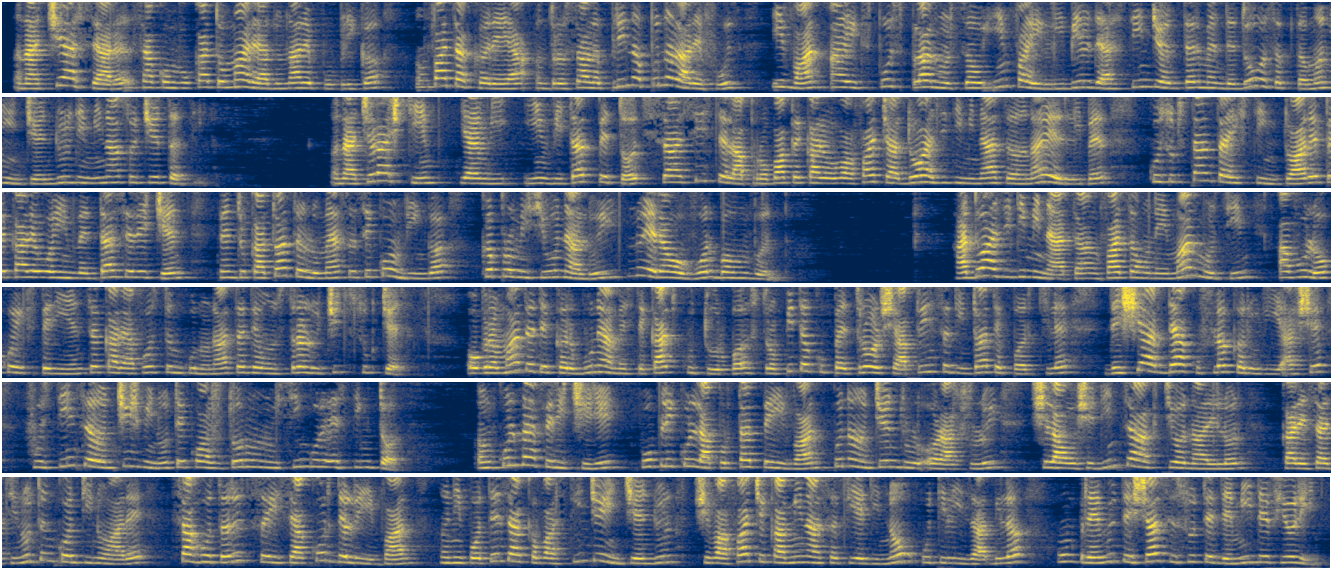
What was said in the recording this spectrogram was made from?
În aceea seară s-a convocat o mare adunare publică, în fața căreia, într-o sală plină până la refuz, Ivan a expus planul său infailibil de a stinge în termen de două săptămâni incendiul din mina societății. În același timp, i-a invitat pe toți să asiste la proba pe care o va face a doua zi dimineață în aer liber cu substanța extintoare pe care o inventase recent pentru ca toată lumea să se convingă că promisiunea lui nu era o vorbă în vânt. A doua zi dimineața, în fața unei mari mulțimi, a avut loc o experiență care a fost încununată de un strălucit succes. O grămadă de cărbune amestecat cu turbă, stropită cu petrol și aprinsă din toate părțile, deși ardea cu flăcări uriașe, fu stinsă în 5 minute cu ajutorul unui singur extintor. În culmea fericirii, publicul l-a purtat pe Ivan până în centrul orașului și la o ședință a acționarilor care s-a ținut în continuare, s-a hotărât să îi se acorde lui Ivan, în ipoteza că va stinge incendiul și va face ca mina să fie din nou utilizabilă, un premiu de 600 de mii de fiorini.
